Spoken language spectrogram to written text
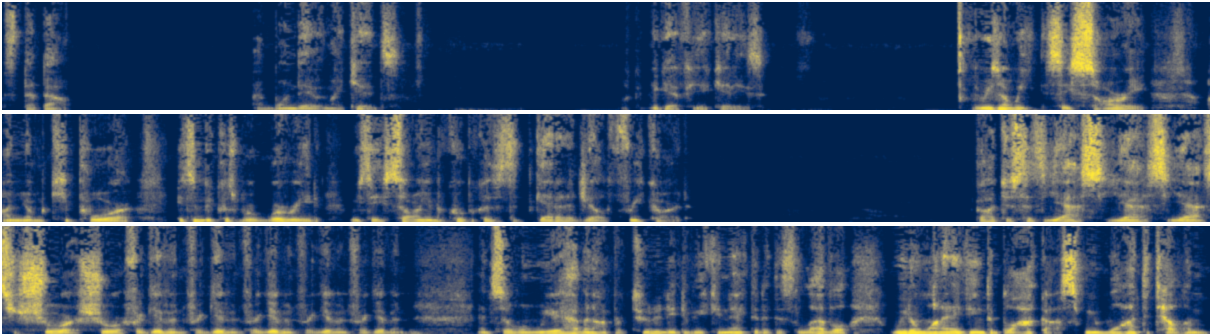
Step out. I have one day with my kids. What can I get for you, kiddies? The reason we say sorry on Yom Kippur isn't because we're worried. We say sorry on Yom Kippur because it's a get out of jail free card. God just says, yes, yes, yes, sure, sure, forgiven, forgiven, forgiven, forgiven, forgiven. And so when we have an opportunity to be connected at this level, we don't want anything to block us. We want to tell him,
